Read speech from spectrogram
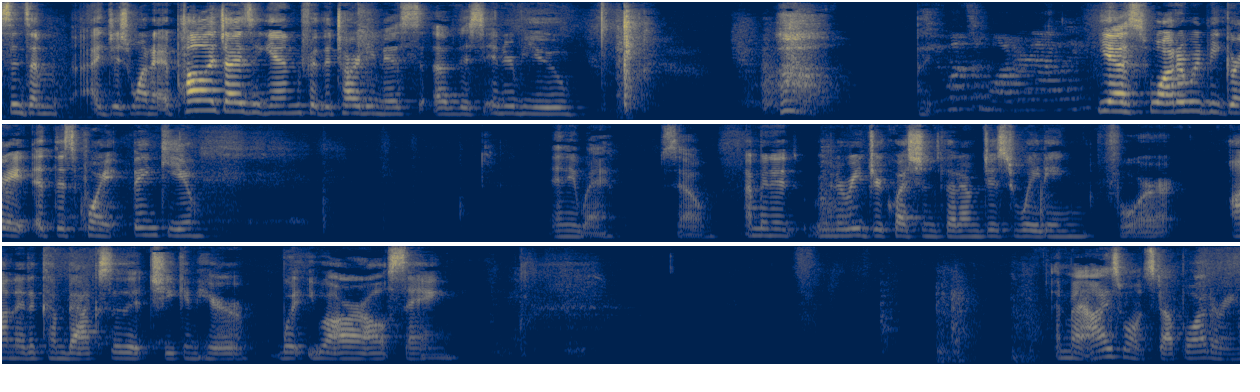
since I'm, I just want to apologize again for the tardiness of this interview. You want some water, Natalie? Yes, water would be great at this point. Thank you. Anyway, so I'm gonna I'm gonna read your questions, but I'm just waiting for Anna to come back so that she can hear what you are all saying. And my eyes won't stop watering.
